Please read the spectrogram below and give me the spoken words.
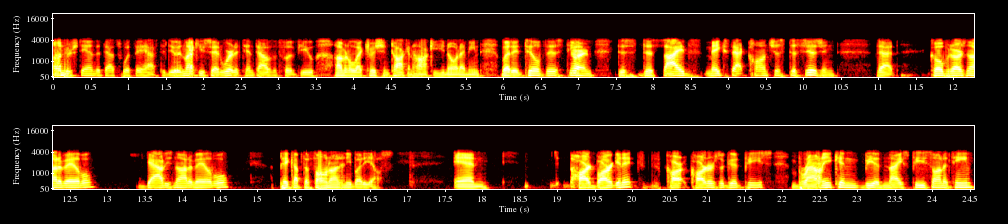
understand that that's what they have to do. And like you said, we're at a 10,000 foot view. I'm an electrician talking hockey, you know what I mean? But until this team Right. des- decides, makes that conscious decision that Kopitar's not available, Doughty's not available, pick up the phone on anybody else. And hard bargain it. Car- Carter's a good piece. Brownie can be a nice piece on a team.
